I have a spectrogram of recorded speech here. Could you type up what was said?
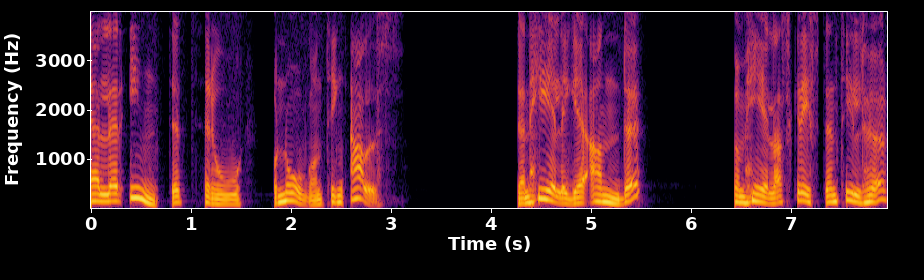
eller inte tro på någonting alls. Den helige Ande, som hela skriften tillhör,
